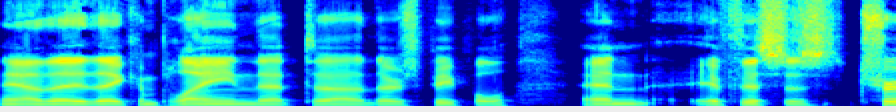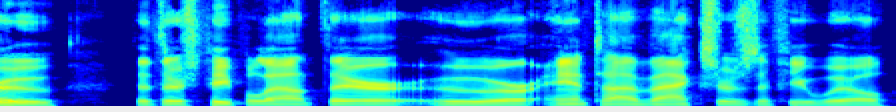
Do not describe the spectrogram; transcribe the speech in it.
Now they they complain that uh, there's people, and if this is true, that there's people out there who are anti-vaxxers, if you will,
